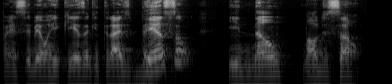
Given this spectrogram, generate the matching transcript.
para receber uma riqueza que traz bênção e não maldição?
